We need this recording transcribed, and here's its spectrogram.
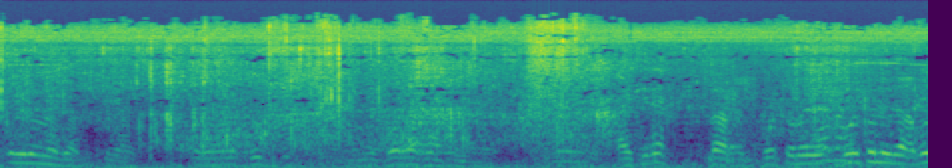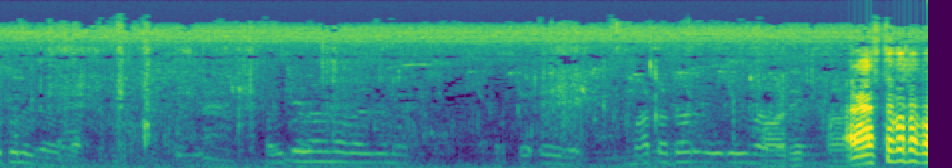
এইরকম যাচ্ছে গলা পাইছি রে বোতলে বোতলে যা বোতলে যা আমি করলাম না ভাই মাথা ধর এই মাথা আস্তে কথা ক।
